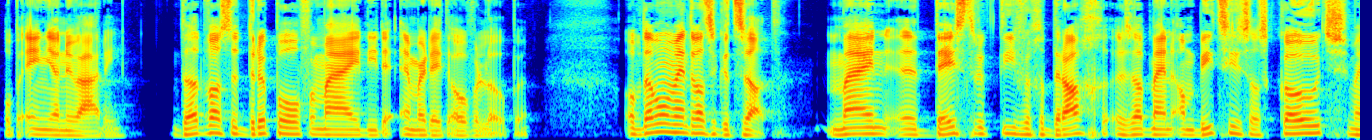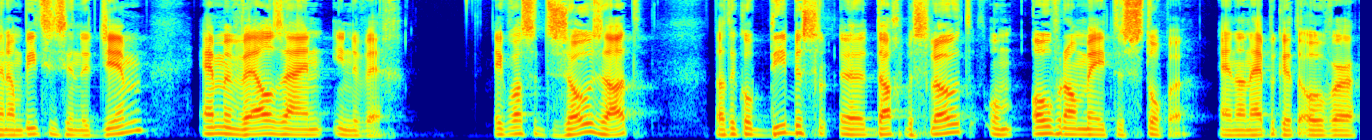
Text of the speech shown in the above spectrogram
op 1 januari. Dat was de druppel voor mij die de emmer deed overlopen. Op dat moment was ik het zat. Mijn uh, destructieve gedrag zat mijn ambities als coach, mijn ambities in de gym en mijn welzijn in de weg. Ik was het zo zat dat ik op die uh, dag besloot om overal mee te stoppen. En dan heb ik het over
